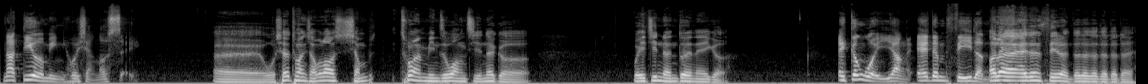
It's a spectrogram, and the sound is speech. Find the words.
那第二名你会想到谁？呃，我现在突然想不到，想不突然名字忘记那个维京人队那个，哎，跟我一样，Adam Thielen 啊，对，Adam Thielen，对对对对对对，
